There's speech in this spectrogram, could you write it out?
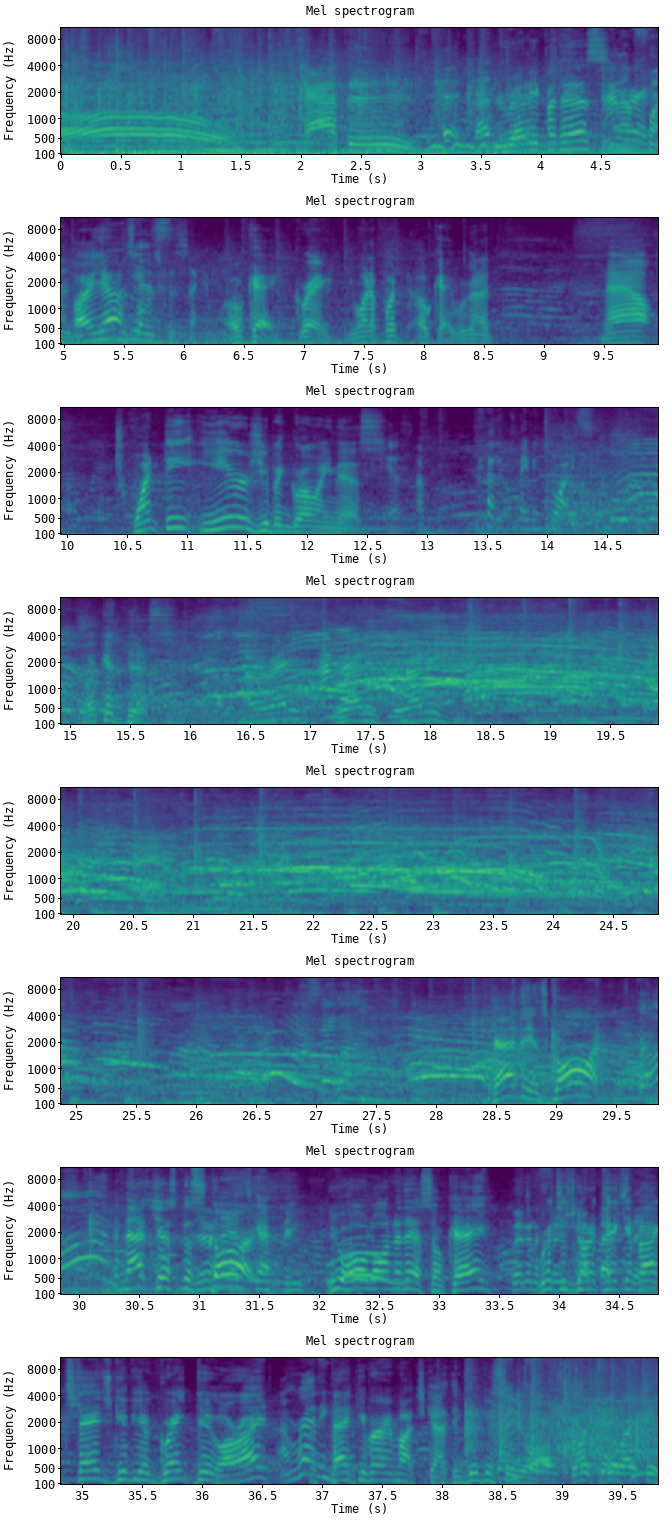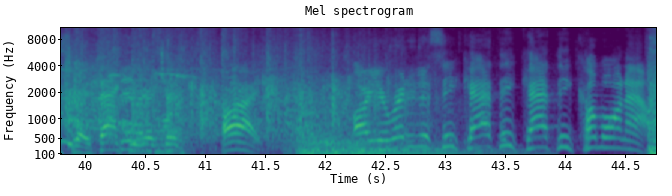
Oh, Kathy. You ready for this? I'm ready. fun. Are you? Yes. for the second one. Okay, great. You want to put. Okay, we're going to. Now, 20 years you've been growing this. Yes. I've cut it maybe twice. Look at this. Are you ready? I'm you ready? You ready? Kathy, it's gone. Gone. And that's just the There it is, start. Kathy. You hold on to this, okay? We're gonna Richard's going to take you backstage, give you a great do, all right? I'm ready. Thank you very much, Kathy. Good to see Thank you you. all. Why don't you go right this way? Thank you, Richard. All right. Are you ready to see Kathy? Kathy, come on out.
